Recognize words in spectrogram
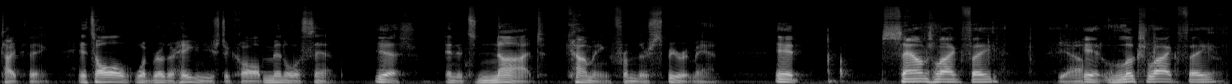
type thing. It's all what Brother Hagin used to call mental assent. Yes, and it's not coming from their spirit man. it sounds like faith. Yeah. It looks like faith,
